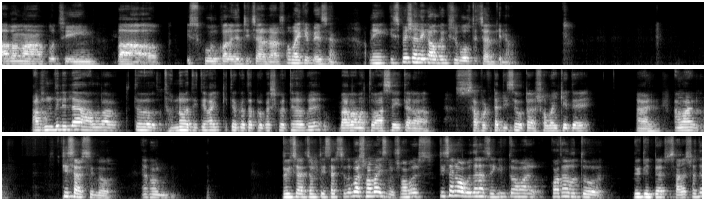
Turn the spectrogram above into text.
বাবা মা কোচিং বা স্কুল কলেজের টিচাররা সবাইকে পেয়েছেন। আপনি স্পেশালি কাউকে কিছু বলতে চান কিনা? আলহামদুলিল্লাহ আল্লাহ তো ধন্যবাদ দিতে হয় কৃতজ্ঞতা প্রকাশ করতে হবে। বাবা মা তো আছেই তারা সাপোর্টটা দিছে ওটা সবাইকে দেয়। আর আমার টিচার ছিল এখন দুই চারজন টিচার ছিল বা সবাই ছিল সবার টিচারের অবদান আছে কিন্তু আমার কথা হতো দুই তিনটা স্যারের সাথে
